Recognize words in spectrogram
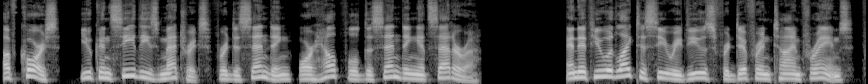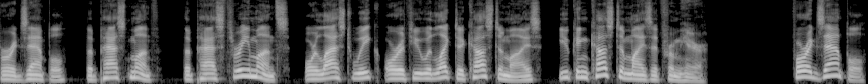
Of course, you can see these metrics for descending or helpful descending etc. And if you would like to see reviews for different time frames, for example, the past month, the past 3 months, or last week or if you would like to customize, you can customize it from here. For example,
